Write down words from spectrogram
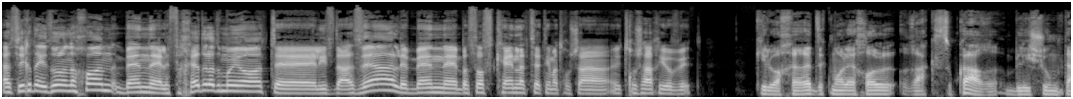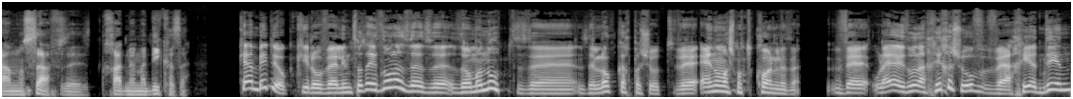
אז צריך את האיזון הנכון בין uh, לפחד על הדמויות, uh, להזדעזע, לבין uh, בסוף כן לצאת עם התחושה, התחושה החיובית. כאילו אחרת זה כמו לאכול רק סוכר, בלי שום טעם נוסף, זה חד-ממדי כזה. כן, בדיוק, כאילו, ולמצוא את האיזון הזה זה, זה אומנות, זה, זה לא כל כך פשוט, ואין ממש מתכון לזה. ואולי האיזון הכי חשוב והכי עדין,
